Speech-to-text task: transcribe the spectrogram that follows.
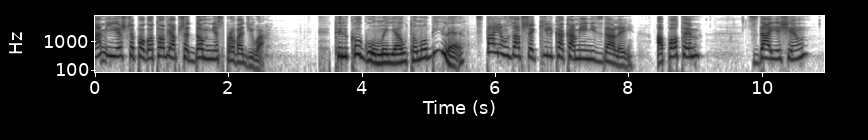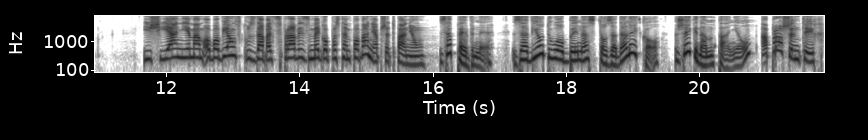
Ta mi jeszcze pogotowia przed dom nie sprowadziła. tylko gumy i automobile. Stają zawsze kilka kamienic dalej, a potem zdaje się, iż ja nie mam obowiązku zdawać sprawy z mego postępowania przed panią. Zapewne zawiodłoby nas to za daleko. Żegnam panią. A proszę tych,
